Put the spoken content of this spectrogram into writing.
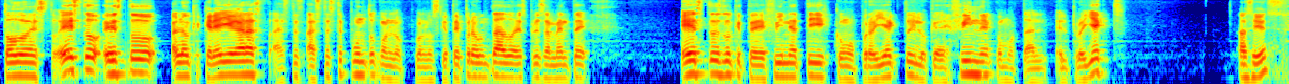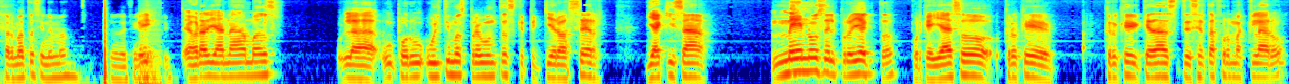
todo esto, esto, esto, a lo que quería llegar hasta, este, hasta este punto con, lo, con los que te he preguntado es precisamente esto es lo que te define a ti como proyecto y lo que define como tal el proyecto. Así es, Fermato Cinema. ahora ya nada más la, por últimas preguntas que te quiero hacer. Ya quizá menos del proyecto, porque ya eso creo que, creo que queda de cierta forma claro.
